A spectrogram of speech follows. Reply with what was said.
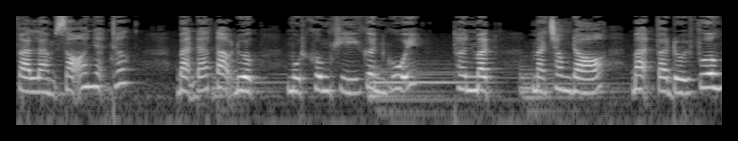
và làm rõ nhận thức, bạn đã tạo được một không khí gần gũi, thân mật mà trong đó bạn và đối phương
